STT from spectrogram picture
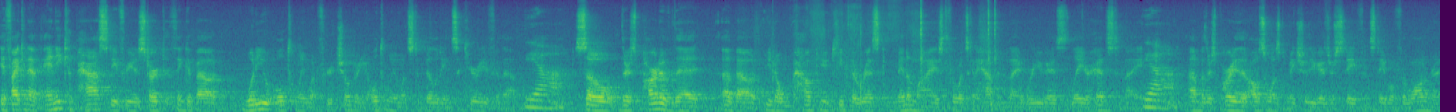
if I can have any capacity for you to start to think about what do you ultimately want for your children? You ultimately want stability and security for them. Yeah. So there's part of that about, you know, how can you keep the risk minimized for what's going to happen tonight where you guys lay your heads tonight? Yeah. Um, but there's party that also wants to make sure that you guys are safe and stable for the long run.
